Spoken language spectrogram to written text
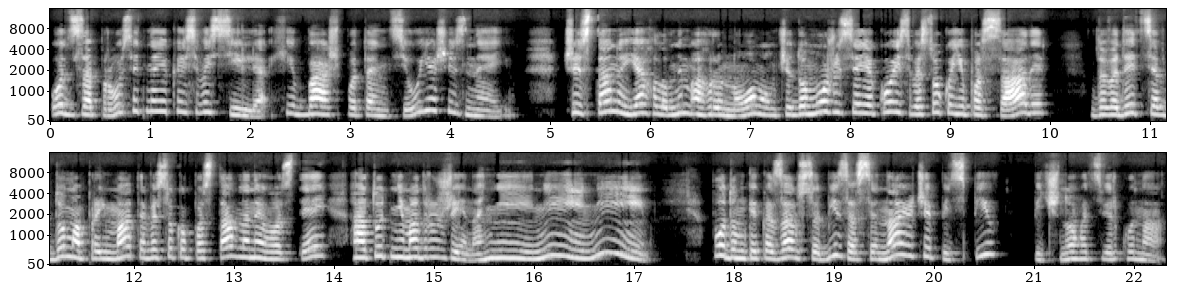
От запросять на якесь весілля, хіба ж потанцюєш із нею? Чи стану я головним агрономом, чи доможуся якоїсь високої посади? Доведеться вдома приймати високопоставлених гостей, а тут німа дружина. Ні, ні, ні. Подумки казав собі, засинаючи під спів пічного цвіркуна.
